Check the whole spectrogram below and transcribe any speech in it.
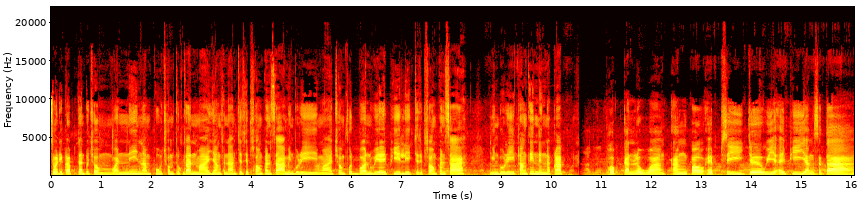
สวัสดีครับท่านผู้ชม วันนี้นำผู้ชมทุกท่านมายังสนาม 72พรรษามินบุรี มาชมฟุตบอล VIP ลีก 72พรรษามินบุรีครั้งที่หนึ่งนะครับ พบกันระหว่างอังเปา FC เจอ VIP ยังสตาร์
